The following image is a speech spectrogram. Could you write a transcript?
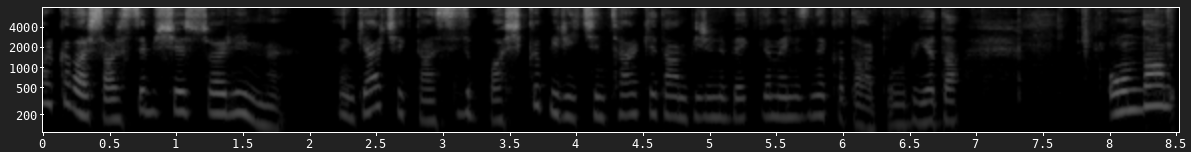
arkadaşlar size bir şey söyleyeyim mi? Yani gerçekten sizi başka biri için terk eden birini beklemeniz ne kadar doğru ya da ondan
